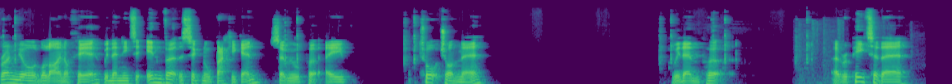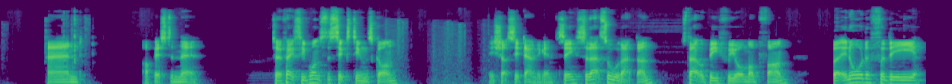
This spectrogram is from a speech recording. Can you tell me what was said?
run your line off here. We then need to invert the signal back again. So we will put a torch on there we then put a repeater there and our piston there. So effectively, once the 16's gone, it shuts it down again. See? So that's all that done. So that would be for your mob farm. But in order for the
